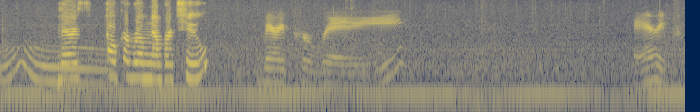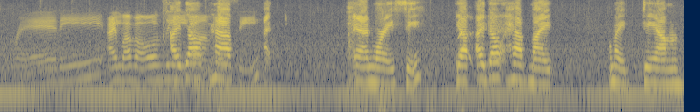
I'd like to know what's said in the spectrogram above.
Ooh. there's poker room number two. Very pretty. Very pretty. I love all of the I don't um, have- AC. and more AC. Yep, I don't have my my damn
